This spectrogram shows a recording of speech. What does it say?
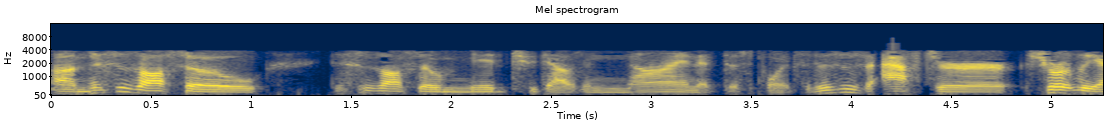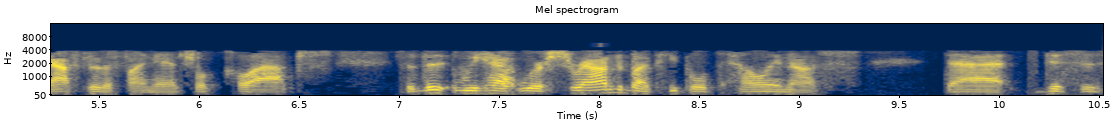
um, this is also this is also mid 2009 at this point. So this is after, shortly after the financial collapse. So th- we have, we're surrounded by people telling us that this is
